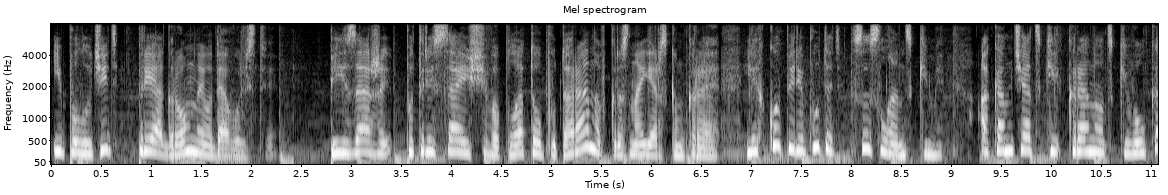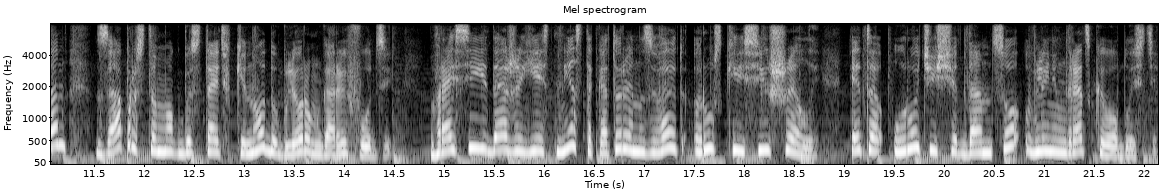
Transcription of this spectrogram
и получить преогромное удовольствие. Пейзажи потрясающего плато Путарана в Красноярском крае легко перепутать с исландскими, а камчатский Кранотский вулкан запросто мог бы стать в кино дублером горы Фудзи – в России даже есть место, которое называют «русские Сейшелы». Это урочище Донцо в Ленинградской области.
